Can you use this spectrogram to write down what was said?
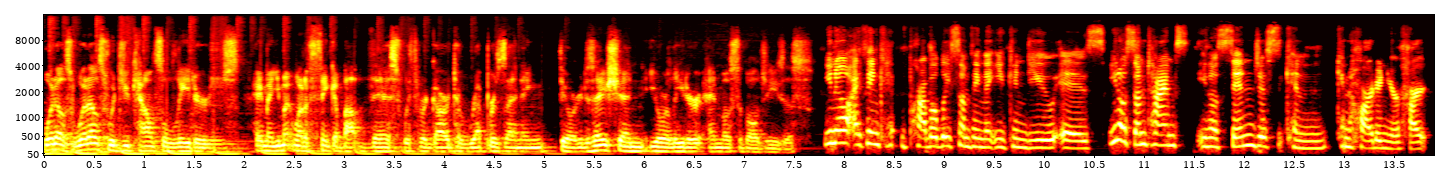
What else? What else would you counsel leaders? Hey, man, you might want to think about this with regard to representing the organization, your leader, and most of all, Jesus. You know, I think probably something that you can do is, you know, sometimes, you know, sin just can can harden your heart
